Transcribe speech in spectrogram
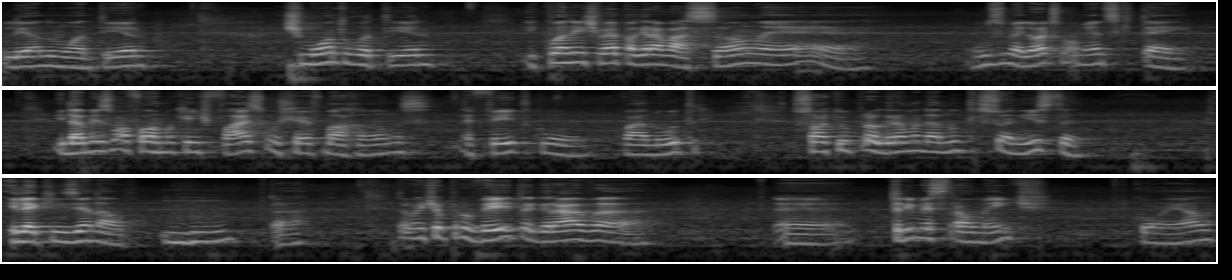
Leandro Monteiro, a gente monta o roteiro. E quando a gente vai para a gravação, é um dos melhores momentos que tem. E da mesma forma que a gente faz com o chefe Bahamas, é feito com, com a Nutri. Só que o programa da nutricionista, ele é quinzenal. Uhum. Tá? Então a gente aproveita, grava é, trimestralmente com ela.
